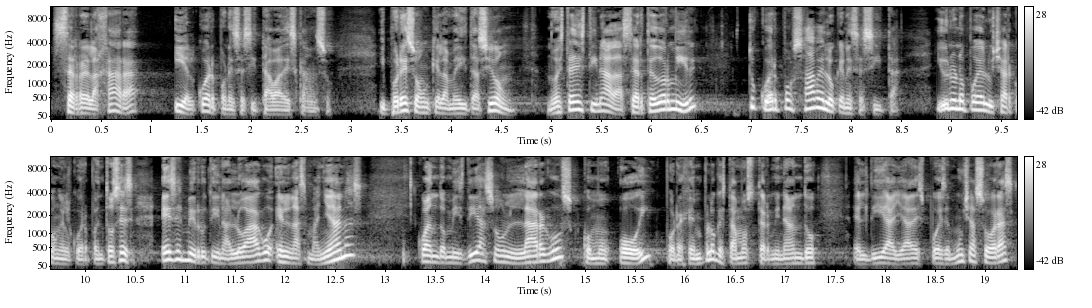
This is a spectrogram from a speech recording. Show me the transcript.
se relajara y el cuerpo necesitaba descanso. Y por eso, aunque la meditación no esté destinada a hacerte dormir, tu cuerpo sabe lo que necesita. Y uno no puede luchar con el cuerpo. Entonces, esa es mi rutina. Lo hago en las mañanas, cuando mis días son largos, como hoy, por ejemplo, que estamos terminando el día ya después de muchas horas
